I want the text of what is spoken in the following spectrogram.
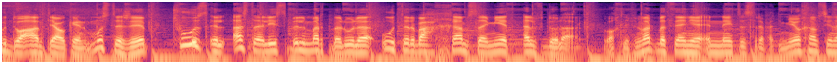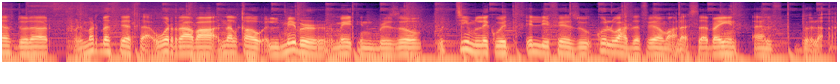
والدعاء نتاعو كان مستجاب تفوز ال Astralis بالمرتبة الأولى وتربح 500 ألف دولار. وقت اللي في المرتبة الثانية ال Natus ربحت 150 ألف دولار. وفي المرتبة الثالثة والرابعة نلقاو ال MIBR Made in Brazil وال Team Liquid اللي فازوا كل واحدة فيهم على 70 ألف دولار.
